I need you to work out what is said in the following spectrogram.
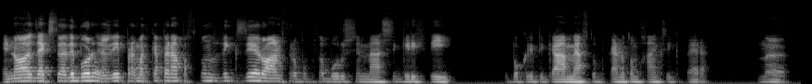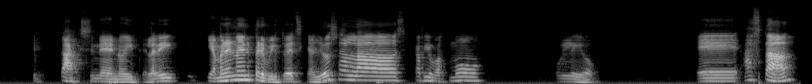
Ενώ εντάξει, τώρα δεν μπορώ, δηλαδή, πραγματικά πέρα από αυτόν δεν ξέρω άνθρωπο που θα μπορούσε να συγκριθεί υποκριτικά με αυτό που κάνει ο Tom Hanks εκεί πέρα. Ναι. Και, εντάξει, ναι, εννοείται. Δηλαδή, για μένα είναι υπερβλητό έτσι κι αλλιώς, αλλά σε κάποιο βαθμό πολύ ω. Ε, αυτά.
